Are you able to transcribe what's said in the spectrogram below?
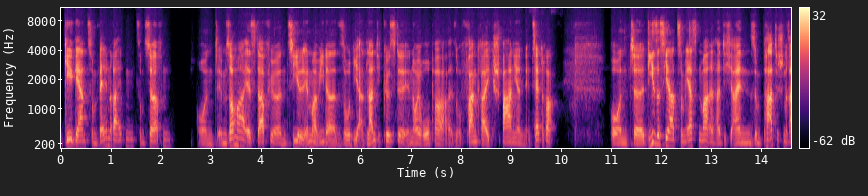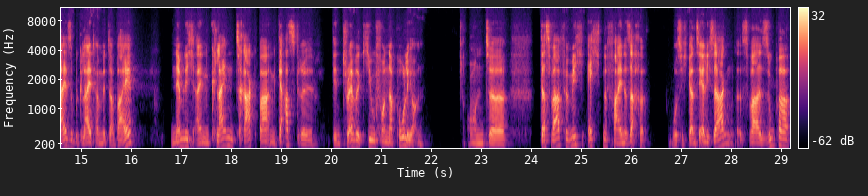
gehe gern zum Wellenreiten, zum Surfen. Und im Sommer ist dafür ein Ziel immer wieder so die Atlantikküste in Europa, also Frankreich, Spanien etc. Und äh, dieses Jahr zum ersten Mal hatte ich einen sympathischen Reisebegleiter mit dabei, nämlich einen kleinen tragbaren Gasgrill, den Travel Q von Napoleon. Und äh, das war für mich echt eine feine Sache, muss ich ganz ehrlich sagen. Es war super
